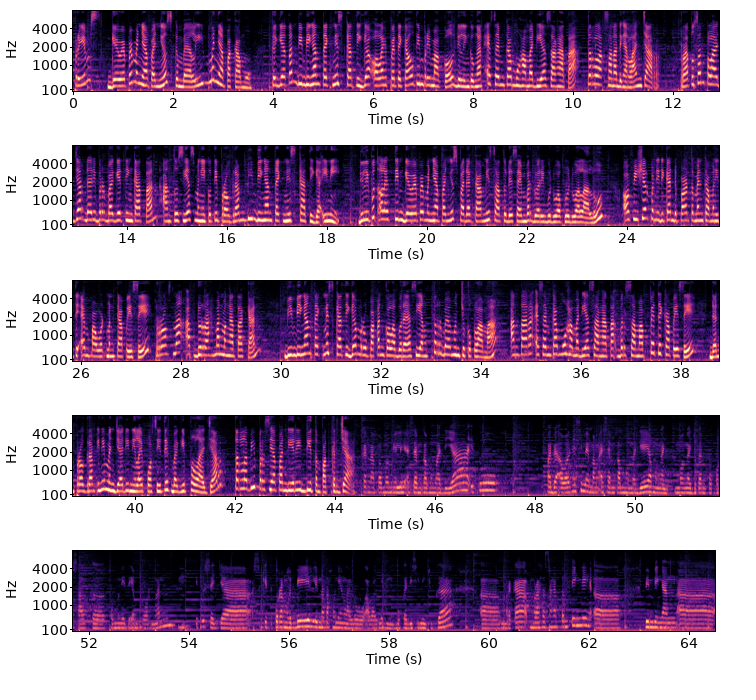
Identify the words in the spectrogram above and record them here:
Prims, GWP Menyapa News kembali menyapa kamu. Kegiatan bimbingan teknis K3 oleh PT Kaltim Primakol di lingkungan SMK Muhammadiyah Sangata terlaksana dengan lancar. Ratusan pelajar dari berbagai tingkatan antusias mengikuti program bimbingan teknis K3 ini. Diliput oleh tim GWP Menyapa News pada Kamis 1 Desember 2022 lalu, Official Pendidikan Departemen Community Empowerment KPC, Rosna Abdurrahman mengatakan, bimbingan teknis K3 merupakan kolaborasi yang terbangun cukup lama antara SMK Muhammadiyah Sangata bersama PT KPC dan program ini menjadi nilai positif bagi pelajar terlebih persiapan diri di tempat kerja. Kenapa memilih SMK Muhammadiyah itu pada awalnya sih memang SMK Muhammadiyah yang mengajukan proposal ke community empowerment. Hmm. itu sejak sekitar kurang lebih lima tahun yang lalu. Awalnya dibuka di sini juga. Uh, mereka merasa sangat penting nih uh, bimbingan uh,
